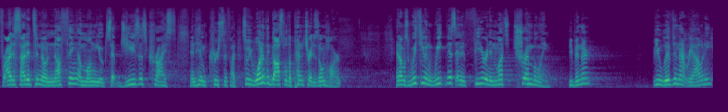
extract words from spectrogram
For I decided to know nothing among you except Jesus Christ and Him crucified. So he wanted the gospel to penetrate his own heart. And I was with you in weakness and in fear and in much trembling. Have you been there? Have you lived in that reality?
